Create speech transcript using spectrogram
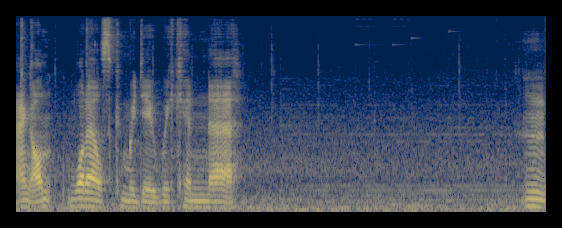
Hang on. What else can we do? We can... Uh, Hmm.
